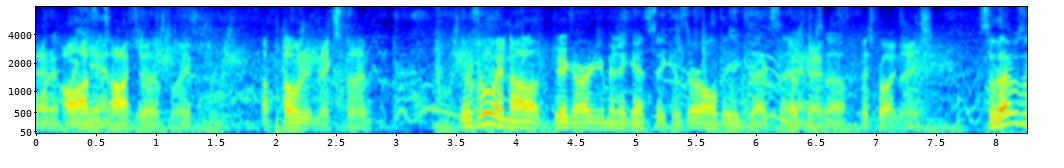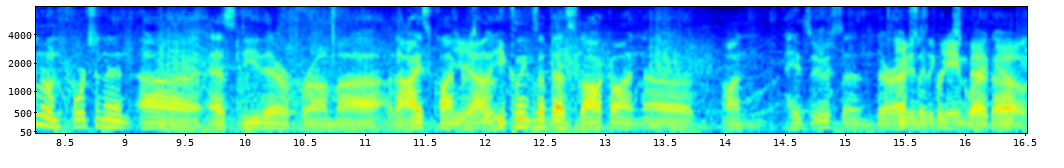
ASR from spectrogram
Okay. one if I'll I have can. to talk to my opponent next time. There's really not a big argument against it because they're all the exact same. Okay. So. That's probably nice. so that was an unfortunate uh, SD there from uh, the Ice Climbers, Yeah. but he cleans up that stock on uh, on Jesus, and they're Evens actually the pretty game squared back up. out.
